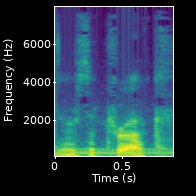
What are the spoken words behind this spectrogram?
There's a truck.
